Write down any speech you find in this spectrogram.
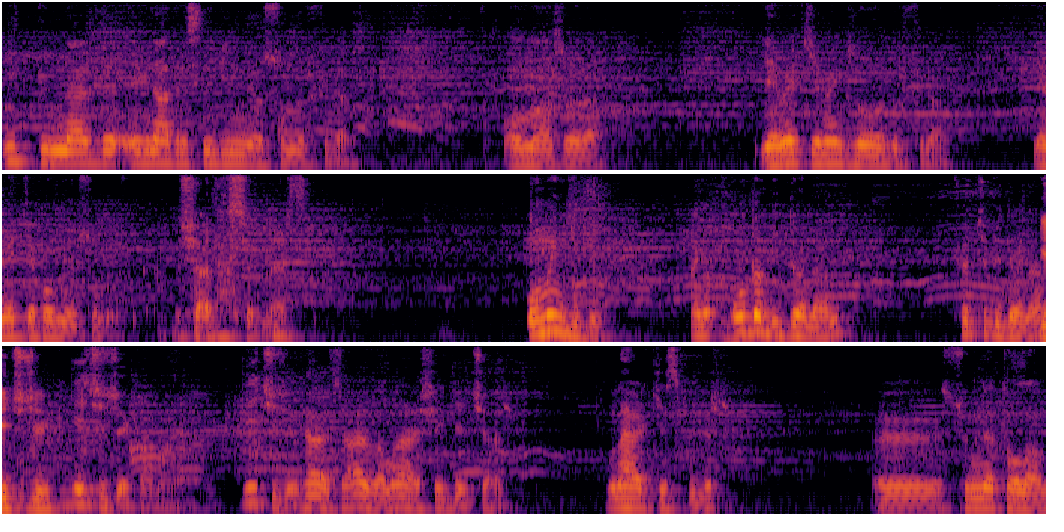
ilk günlerde evin adresini bilmiyorsundur filan. Ondan sonra yemek yemek zordur filan. Yemek yapamıyorsundur filan. Dışarıdan söylersin. Onun gibi. Hani o da bir dönem. Kötü bir dönem. Geçecek. Geçecek ama yani. Geçecek. Her, her zaman her şey geçer. Bunu herkes bilir. Ee, sünnet olan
